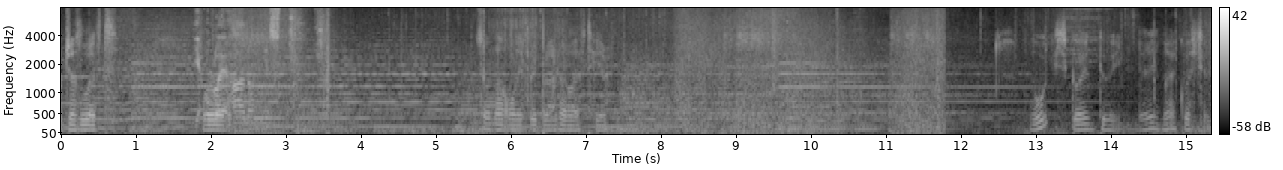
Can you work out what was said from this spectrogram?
Proper just left. Je For obléháno město. So now only three players are left here. Who is going to win? That is my question.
